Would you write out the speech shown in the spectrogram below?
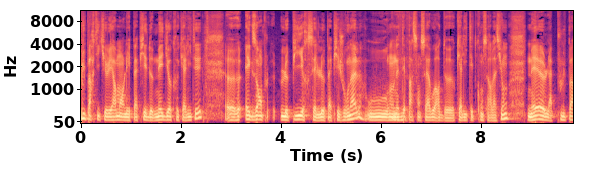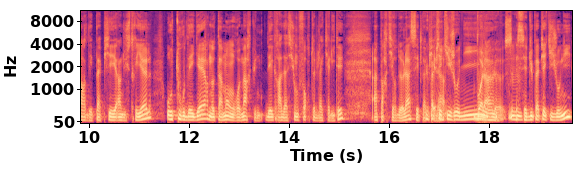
plus particulièrement les papiers de médiocre qualité. Euh, exemple, le pire, c'est le papier journal, où on mhm. n'était pas censé avoir de qualité de conservation, mais la plupart des papiers industriels, autour des guerres notamment, on remarque une dégradation forte de la qualité. À partir de là, ces papiers-là... Le papier qui jaunit. Voilà, euh, mhm. c'est du papier qui jaunit.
